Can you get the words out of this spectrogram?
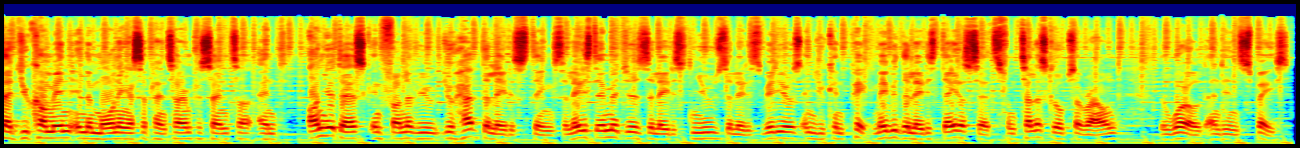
that you come in in the morning as a planetarium presenter and on your desk in front of you, you have the latest things, the latest images, the latest news, the latest videos, and you can pick maybe the latest data sets from telescopes around the world and in space.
